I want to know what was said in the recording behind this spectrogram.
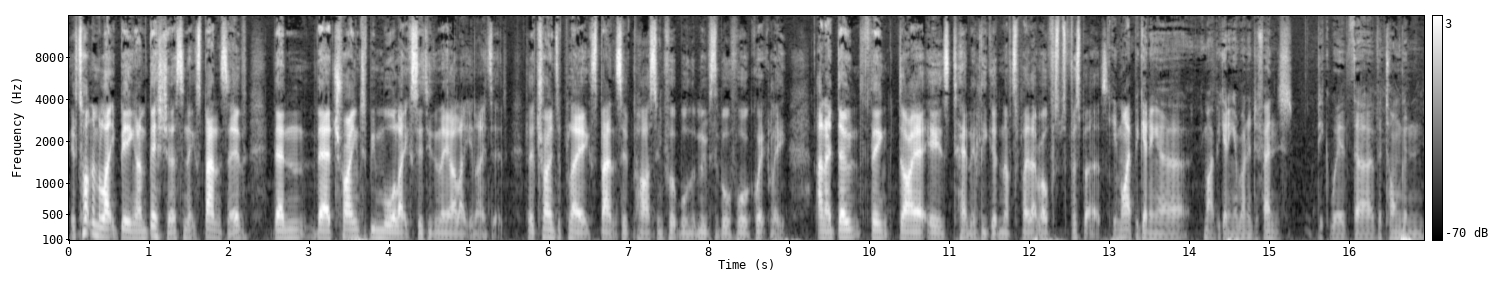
if Tottenham are like being ambitious and expansive, then they're trying to be more like City than they are like United. They're trying to play expansive passing football that moves the ball forward quickly. And I don't think Dier is technically good enough to play that role for, for Spurs. He might be getting a he might be getting a run of defence with uh, Vertonghen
